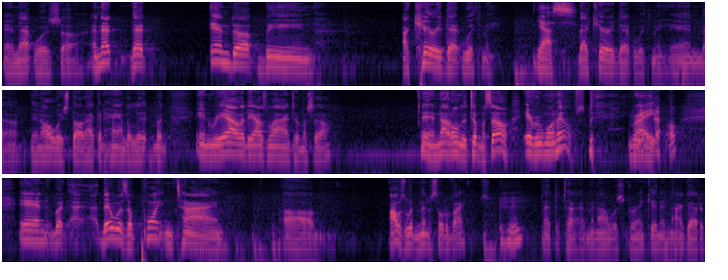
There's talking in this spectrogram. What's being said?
and that was uh, and that that ended up being. I carried that with me. Yes, that carried that with me, and uh, and always thought I could handle it, but in reality, I was lying to myself and not only to myself, everyone else. Right. you know? And but I, there was a point in time. Um, I was with Minnesota Vikings mm-hmm. at the time, and I was drinking, and I got a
